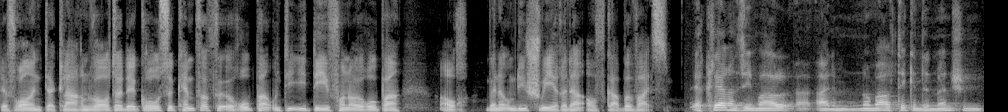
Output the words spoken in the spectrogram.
der Freund der klaren Worte, der große Kämpfer für Europa und die Idee von Europa, auch wenn er um die Schwere der Aufgabe weiß. Erklären Sie mal einem normal tickenden Menschen,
